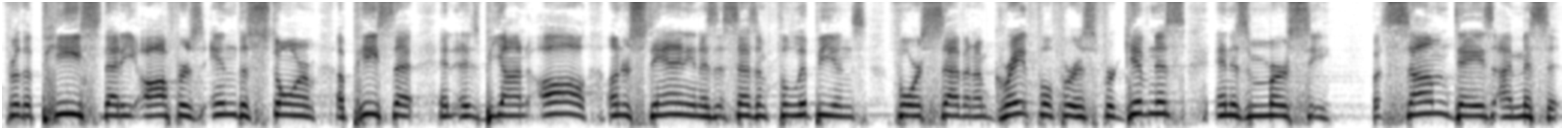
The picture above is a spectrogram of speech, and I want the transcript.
for the peace that he offers in the storm, a peace that is beyond all understanding, as it says in Philippians 4 7. I'm grateful for his forgiveness and his mercy, but some days I miss it.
